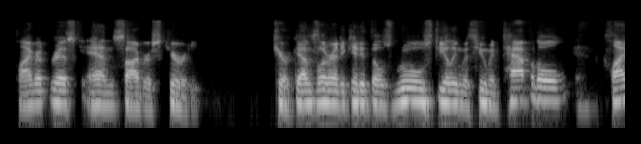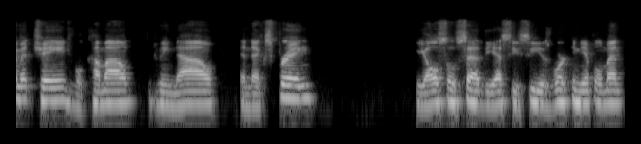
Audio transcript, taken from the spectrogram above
climate risk, and cybersecurity. Chair Gensler indicated those rules dealing with human capital and climate change will come out between now and next spring. He also said the SEC is working to implement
